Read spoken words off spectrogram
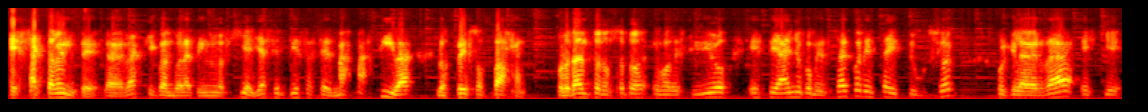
Exactamente. La verdad es que cuando la tecnología ya se empieza a ser más masiva, los precios bajan. Por lo tanto, nosotros hemos decidido este año comenzar con esta distribución porque la verdad es que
